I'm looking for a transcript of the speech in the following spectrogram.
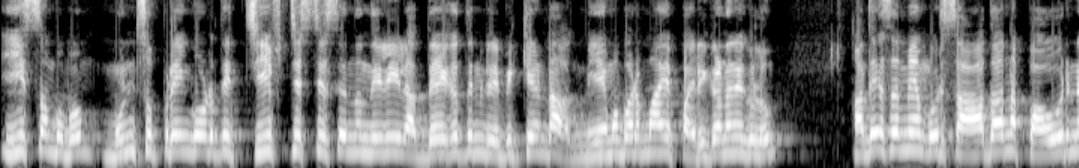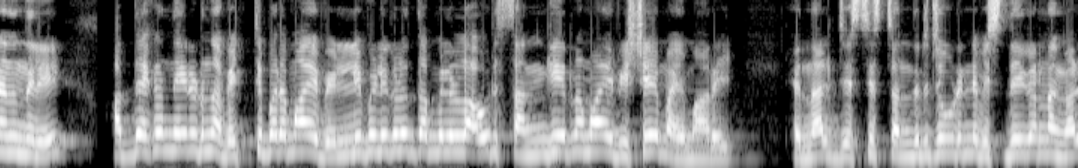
ഈ സംഭവം മുൻ സുപ്രീം കോടതി ചീഫ് ജസ്റ്റിസ് എന്ന നിലയിൽ അദ്ദേഹത്തിന് ലഭിക്കേണ്ട നിയമപരമായ പരിഗണനകളും അതേസമയം ഒരു സാധാരണ പൗരൻ എന്ന നിലയിൽ അദ്ദേഹം നേരിടുന്ന വ്യക്തിപരമായ വെല്ലുവിളികളും തമ്മിലുള്ള ഒരു സങ്കീർണമായ വിഷയമായി മാറി. എന്നാൽ ജസ്റ്റിസ് ചന്ദ്രചൂഡിന്റെ വിശദീകരണങ്ങൾ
